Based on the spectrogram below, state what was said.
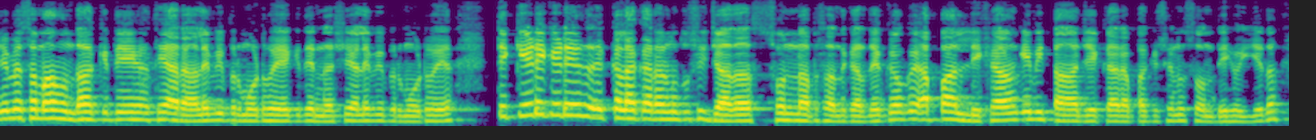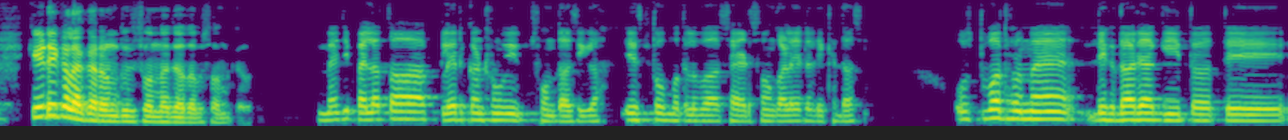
ਜਿਵੇਂ ਸਮਾਂ ਹੁੰਦਾ ਕਿਤੇ ਹਥਿਆਰਾਂ ਵਾਲੇ ਵੀ ਪ੍ਰਮੋਟ ਹੋਏ ਕਿਤੇ ਨਸ਼ੇ ਵਾਲੇ ਵੀ ਪ੍ਰਮੋਟ ਹੋਏ ਆ। ਤੇ ਕਿਹੜੇ ਕਿਹੜੇ ਕਲਾਕਾਰਾਂ ਨੂੰ ਤੁਸੀਂ ਜ਼ਿਆਦਾ ਸੁਣਨਾ ਪਸੰਦ ਕਰਦੇ ਹੋ? ਕਿਉਂਕਿ ਆਪਾਂ ਲਿਖਾਂਗੇ ਵੀ ਤਾਂ ਜੇਕਰ ਆਪਾਂ ਕਿਸੇ ਨੂੰ ਸੁਣਦੇ ਹੋਈਏ ਤਾਂ ਕਿਹੜੇ ਕਲਾਕਾਰਾਂ ਨੂੰ ਤੁਸੀਂ ਸੁਣਨਾ ਜ਼ਿਆਦਾ ਪਸੰਦ ਕਰਦੇ ਮੈਂ ਜੀ ਪਹਿਲਾਂ ਤਾਂ ਕਲੀਅਰ ਕੰਠ ਨੂੰ ਵੀ ਸੁਣਦਾ ਸੀਗਾ ਇਸ ਤੋਂ ਮਤਲਬ ਆ ਸੈਡ Song ਵਾਲੇ ਜਿਹੜੇ ਲਿਖਦਾ ਸੀ। ਉਸ ਤੋਂ ਬਾਅਦ ਫਿਰ ਮੈਂ ਲਿਖਦਾ ਰਿਹਾ ਗੀਤ ਤੇ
